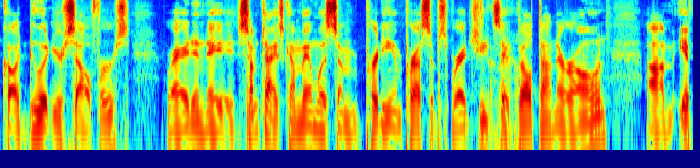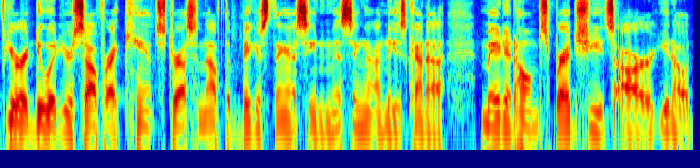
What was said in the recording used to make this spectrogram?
call do-it-yourselfers right? And they sometimes come in with some pretty impressive spreadsheets they've built on their own. Um, if you're a do-it-yourselfer, I can't stress enough. The biggest thing I see missing on these kind of made-at-home spreadsheets are, you know,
